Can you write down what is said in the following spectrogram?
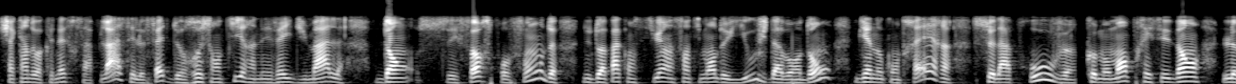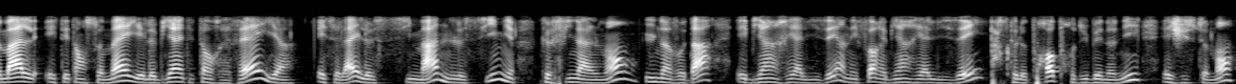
chacun doit connaître sa place et le fait de ressentir un éveil du mal dans ses forces profondes ne doit pas constituer un sentiment de yuge, d'abandon, bien au contraire, cela prouve qu'au moment précédent, le mal était en sommeil et le bien était en réveil. Et cela est le siman, le signe que finalement, une avoda est bien réalisée, un effort est bien réalisé, parce que le propre du Benoni est justement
